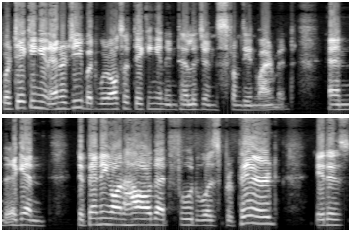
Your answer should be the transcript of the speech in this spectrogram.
We're taking in energy, but we're also taking in intelligence from the environment. And again, depending on how that food was prepared, it is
